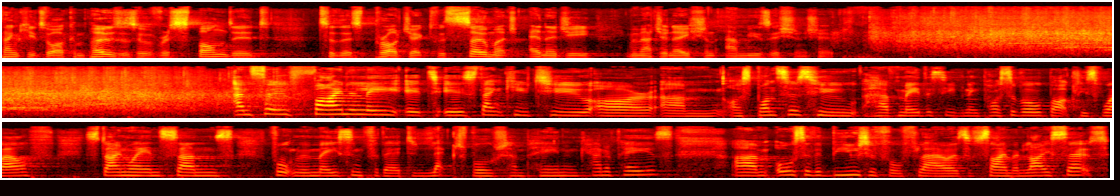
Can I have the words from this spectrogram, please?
Thank you to our composers who have responded to this project with so much energy, imagination, and musicianship. And so finally, it is thank you to our, um, our sponsors who have made this evening possible, Barclays Wealth, Steinway Sons, Fortnum & Mason for their delectable champagne and canapes, um, also the beautiful flowers of Simon Lycett,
